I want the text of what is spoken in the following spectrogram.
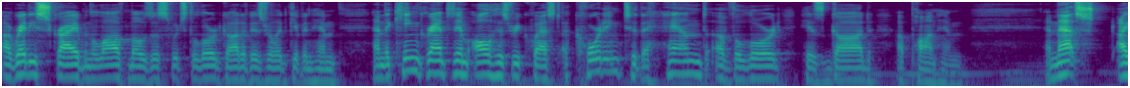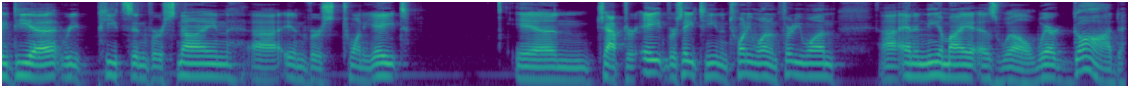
a ready scribe in the law of Moses, which the Lord God of Israel had given him. And the king granted him all his request according to the hand of the Lord his God upon him. And that idea repeats in verse 9, uh, in verse 28, in chapter 8, verse 18 and 21 and 31, uh, and in Nehemiah as well, where God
